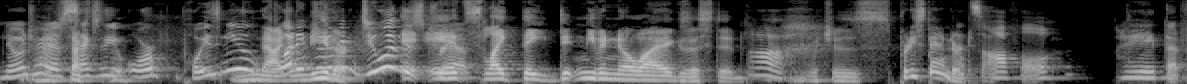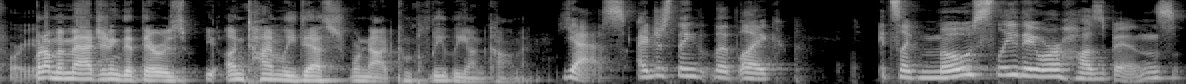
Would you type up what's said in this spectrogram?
No one tried to have have sex, with you or poison you? Not what did neither. you even do on this It- trip? It's like they didn't even know I existed, Ugh. which is pretty standard. That's awful. I hate that for you. But I'm imagining that there was untimely deaths were not completely uncommon. Yes. I just think that like it's like mostly they were husbands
